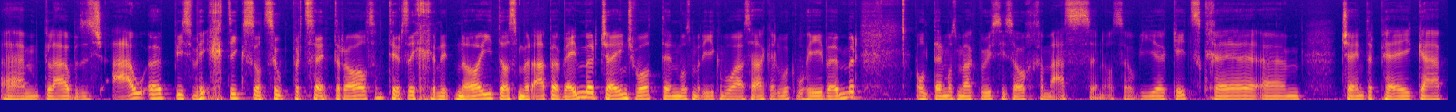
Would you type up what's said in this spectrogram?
Ähm, glaube, das ist auch etwas Wichtiges und super Zentrales und hier sicher nicht neu, dass man eben, wenn man Change will, dann muss man irgendwo auch sagen, schau, wohin wollen wir. Und dann muss man auch gewisse Sachen messen. Also wie gibt es kein ähm, Gender Pay Gap?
